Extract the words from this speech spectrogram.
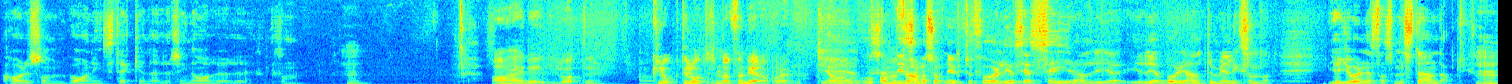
ha det som varningstecken eller signaler. Eller, liksom. Ja, det låter klokt. Det låter som du har funderat på det. Ja, Och och sen, det är samma sak när jag är ute och föreläser. Jag säger aldrig, jag, eller jag börjar alltid med liksom att jag gör det nästan som en stand-up. Liksom. Mm.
